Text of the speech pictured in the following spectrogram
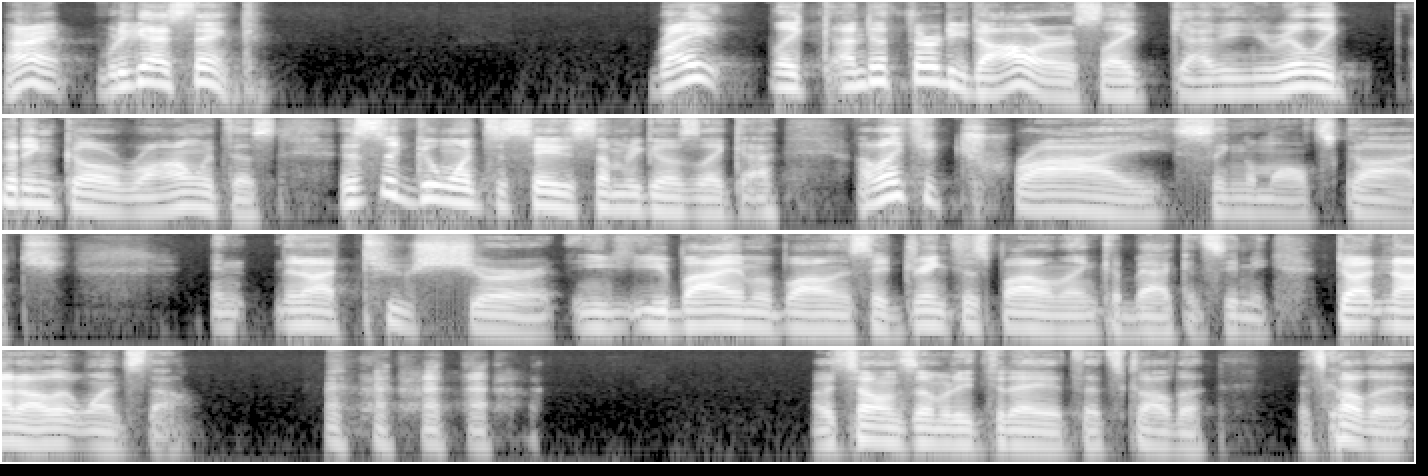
All right. What do you guys think? Right? Like under $30. Like, I mean, you really couldn't go wrong with this. This is a good one to say to somebody who goes like, I, I like to try single malt scotch. And they're not too sure. You, you buy them a bottle and say, drink this bottle and then come back and see me. Don't, not all at once though. I was telling somebody today that's called a that's called a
